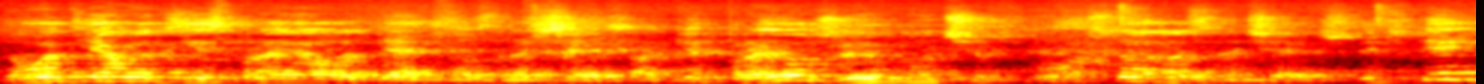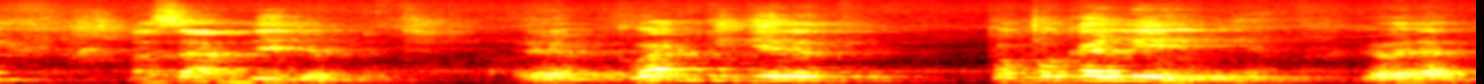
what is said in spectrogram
Ну вот я вот здесь провел опять, возвращаюсь, опять провел жирную черту. А что она означает? Что теперь, на самом деле, э, кварки делят по поколениям. Говорят,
